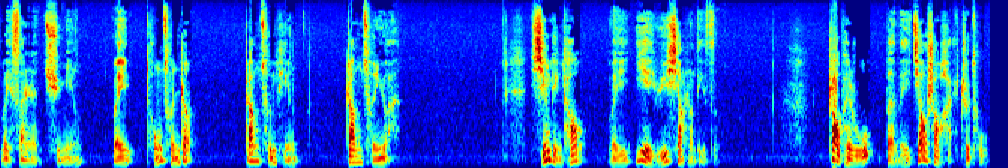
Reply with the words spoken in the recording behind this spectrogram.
为三人取名为童存正、张存平、张存远。邢炳涛为业余相声弟子。赵佩如本为焦少海之徒，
